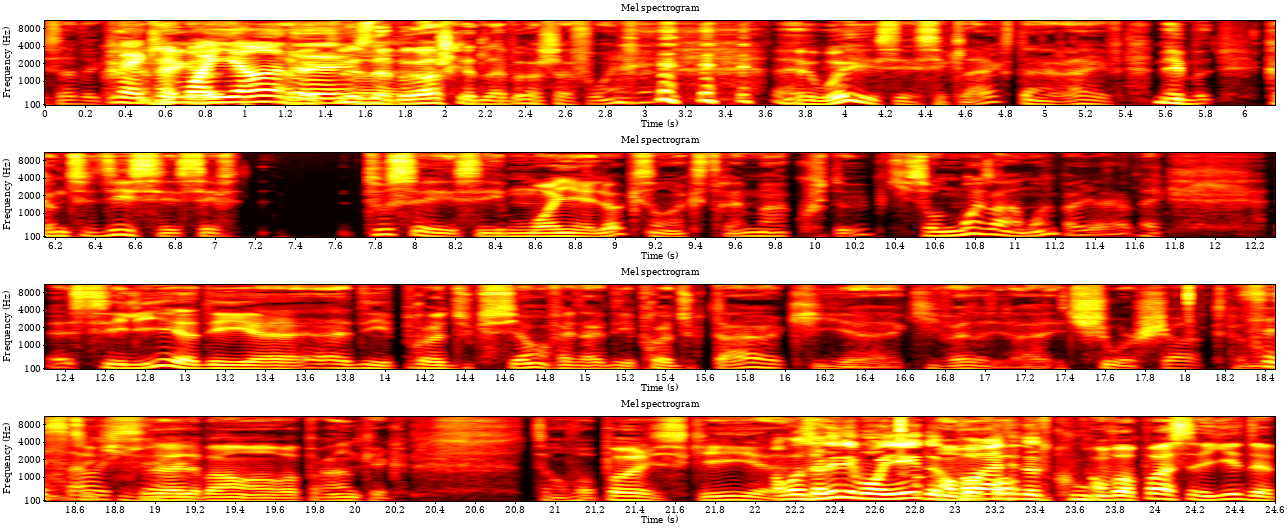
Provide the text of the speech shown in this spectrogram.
ça, avec, avec de- avec plus de Ouais. broches que de la broche à foin. Euh, oui, c'est clair que c'est un rêve. Mais comme tu dis, c'est tous ces, ces moyens-là qui sont extrêmement coûteux, qui sont de moins en moins, par ailleurs, ben, euh, c'est lié à des, euh, à des productions, en fait, à des producteurs qui, euh, qui veulent être sure shot. Comme C'est on ça dit, aussi, Qui veulent, bon, on va prendre quelque. On va pas risquer. euh, On va se donner les moyens de ne on pas va rater pas- notre coup. on va pas essayer de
